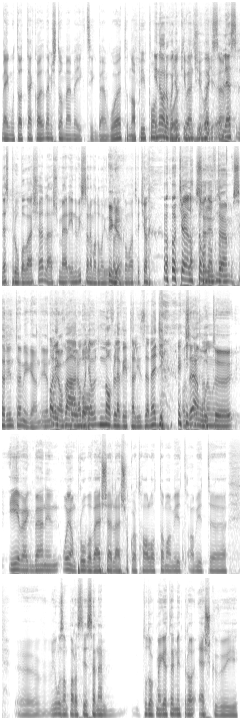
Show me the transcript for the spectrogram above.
megmutatták, a, nem is tudom már melyik cikkben volt, a napi pont. Én arra vagyok kíváncsi, hogy lesz, lesz próbavásárlás? Mert én vissza nem adom a jutalékomat, hogyha, hogyha eladtam szerintem, a NAV-nak. Szerintem igen. Én Alig olyan várom, próba... hogy a NAV levételizzen egy. Az elmúlt években én olyan próbavásárlásokat hallottam, amit, amit józan paraszt nem tudok megérteni, mint például esküvői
